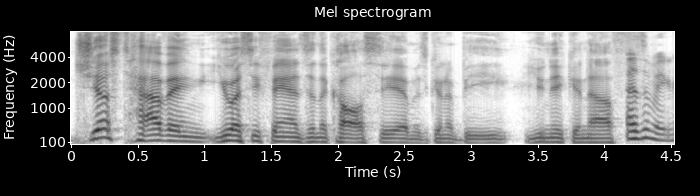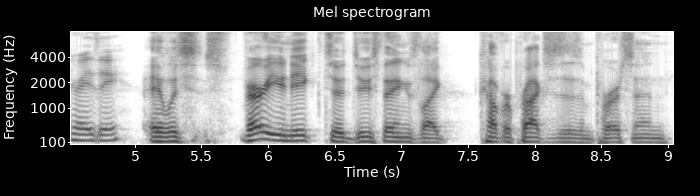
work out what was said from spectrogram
just having USC fans in the Coliseum is going to be unique enough. That's gonna be crazy. it was very unique to do things like cover practices in person.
